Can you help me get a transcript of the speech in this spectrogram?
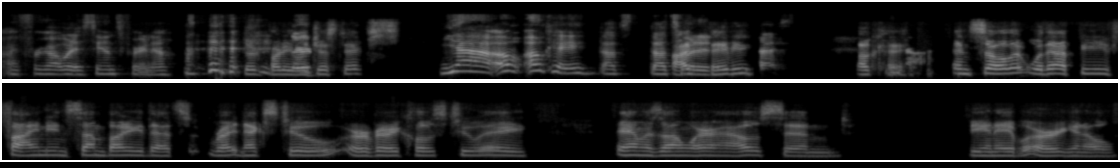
I forgot what it stands for now. third party third, logistics. Yeah. Oh, okay. That's that's what I, it maybe. Is. Okay. Yeah. And so would that be finding somebody that's right next to or very close to a Amazon warehouse and being able or you know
